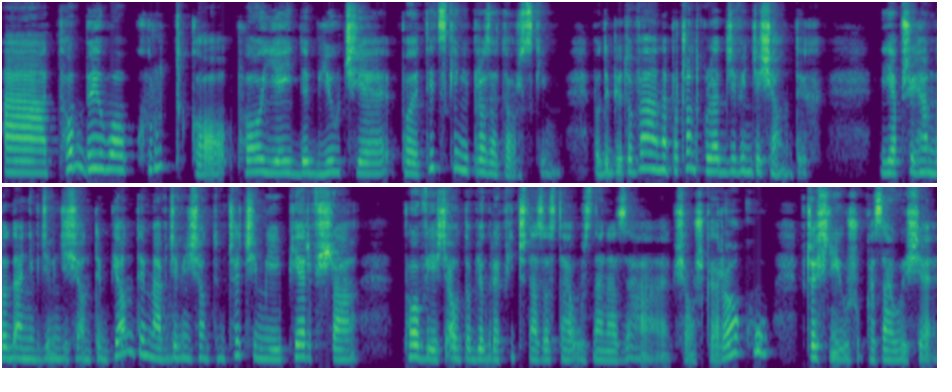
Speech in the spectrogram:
A to było krótko po jej debiucie poetyckim i prozatorskim, bo debiutowała na początku lat 90. Ja przyjechałam do Danii w 95, a w 93 jej pierwsza powieść autobiograficzna została uznana za książkę roku. Wcześniej już ukazały się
